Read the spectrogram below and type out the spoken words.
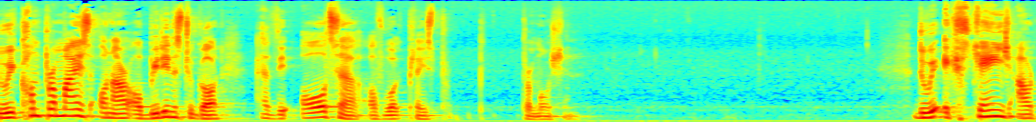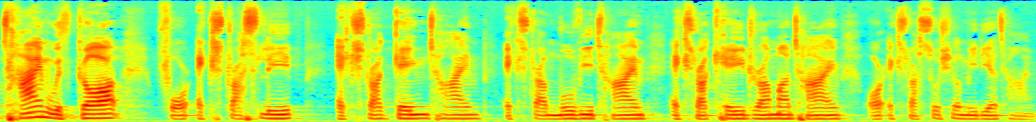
Do we compromise on our obedience to God at the altar of workplace pr- promotion? Do we exchange our time with God for extra sleep, extra game time, extra movie time, extra K drama time, or extra social media time?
